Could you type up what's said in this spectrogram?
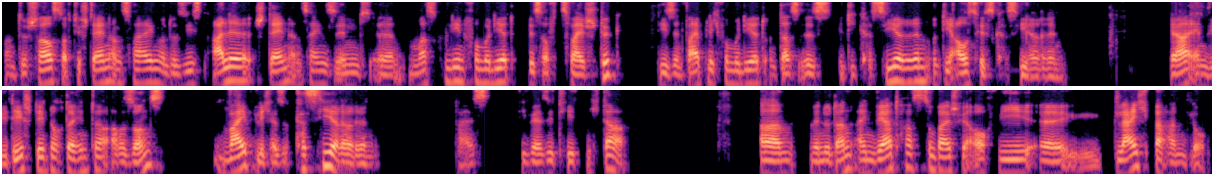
Und du schaust auf die Stellenanzeigen und du siehst, alle Stellenanzeigen sind äh, maskulin formuliert, bis auf zwei Stück. Die sind weiblich formuliert und das ist die Kassiererin und die Aushilfskassiererin. Ja, MWD steht noch dahinter, aber sonst weiblich, also Kassiererin. Da ist Diversität nicht da. Ähm, wenn du dann einen Wert hast, zum Beispiel auch wie äh, Gleichbehandlung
